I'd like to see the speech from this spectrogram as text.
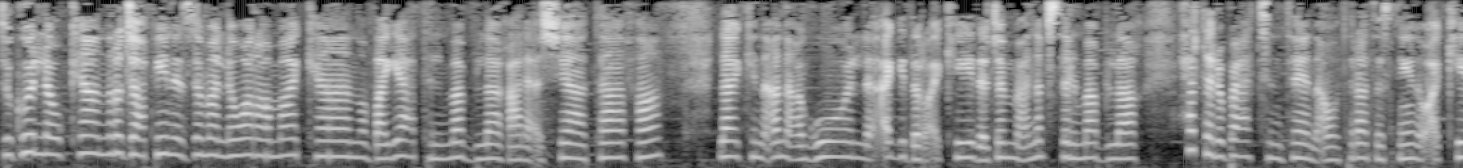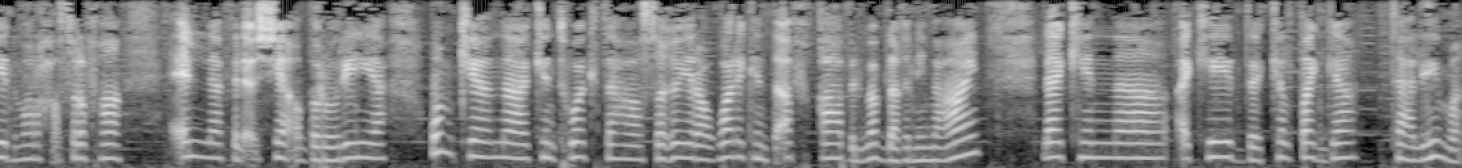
تقول لو كان رجع فيني الزمن لورا ما كان ضيعت المبلغ على أشياء تافهة لكن أنا أقول أقدر أكيد أجمع نفس المبلغ حتى لو بعد سنتين أو ثلاث سنين وأكيد ما راح أصرفها إلا في الأشياء الضرورية. ممكن كنت وقتها صغيرة ولا كنت أفقه بالمبلغ اللي معاي لكن أكيد كل طقة تعليمة.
